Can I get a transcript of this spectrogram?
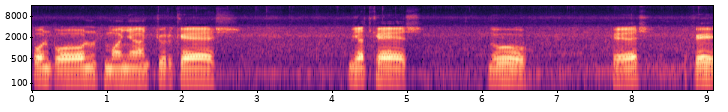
Pohon-pohon semuanya hancur guys lihat guys. Tuh. Guys. Oke. Okay.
